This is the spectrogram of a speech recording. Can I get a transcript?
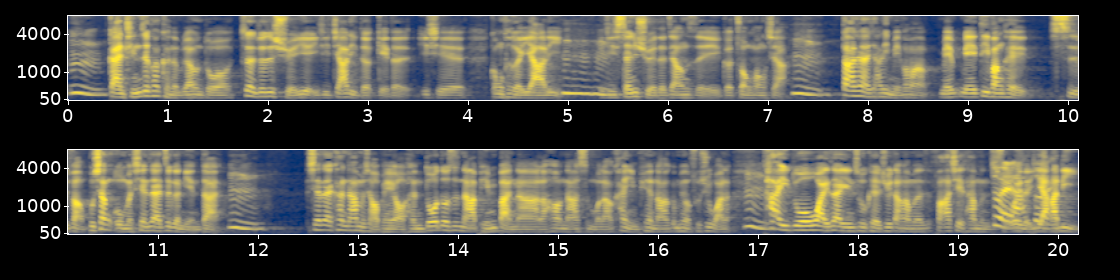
嗯，感情这块可能比较多，真的就是学业以及家里的给的一些功课的压力，嗯，以及升学的这样子的一个状况下，嗯，大家的压力没办法，没没地方可以释放，不像我们现在这个年代，嗯，现在看他们小朋友很多都是拿平板啊，然后拿什么，然后看影片，然后跟朋友出去玩了，嗯，太多外在因素可以去让他们发泄他们所谓的压力。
